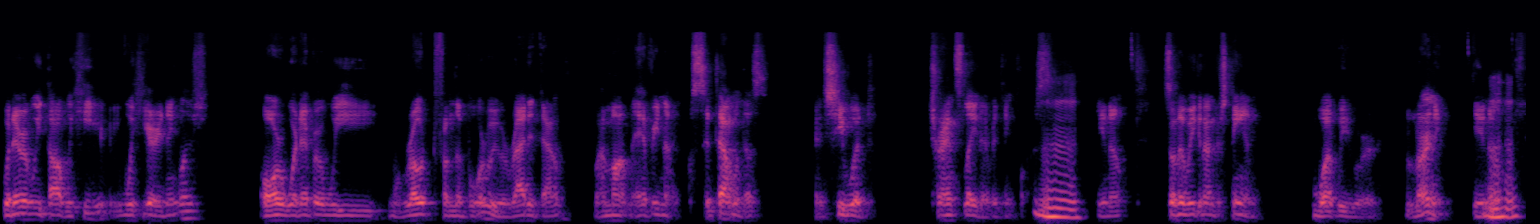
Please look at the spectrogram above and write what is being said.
whatever we thought we hear we hear in English, or whatever we wrote from the board. We would write it down. My mom every night would sit down with us, and she would translate everything for us. Mhm. You know, so that we could understand what we were learning. You know, Mhm.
